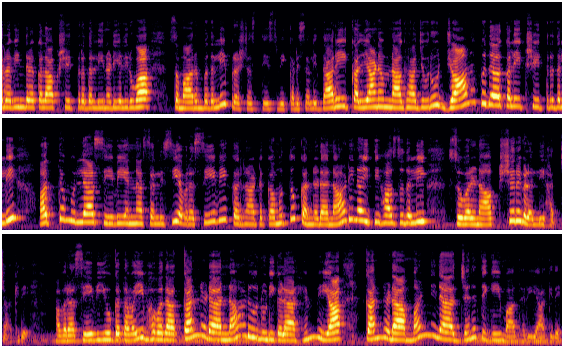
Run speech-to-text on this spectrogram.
ರವೀಂದ್ರ ಕಲಾಕ್ಷೇತ್ರದಲ್ಲಿ ನಡೆಯಲಿರುವ ಸಮಾರಂಭದಲ್ಲಿ ಪ್ರಶಸ್ತಿ ಸ್ವೀಕರಿಸಲಿದ್ದಾರೆ. ಕಲ್ಯಾಣಂ ನಾಗರಾಜ್ ಅವರು ಜಾನಪದ ಕಲೆ ಕ್ಷೇತ್ರದಲ್ಲಿ ಅತ್ಯಮೂಲ್ಯ ಸೇವೆಯನ್ನ ಸಲ್ಲಿಸಿ ಅವರ ಸೇವೆ ಕರ್ನಾಟಕ ಮತ್ತು ಕನ್ನಡ ನಾಡಿನ ಇತಿಹಾಸದಲ್ಲಿ ಸುವರ್ಣ ಅಕ್ಷರಗಳಲ್ಲಿ ಹಚ್ಚಾಗಿದೆ. ಅವರ ಸೇವೆಯು ಗತ ವೈಭವದ ಕನ್ನಡ ನಾಡು ನುಡಿಗಳ ಹೆಮ್ಮೆಯ ಕನ್ನಡ ಮಣ್ಣಿನ ಜನತೆಗೆ ಮಾದರಿಯಾಗಿದೆ.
